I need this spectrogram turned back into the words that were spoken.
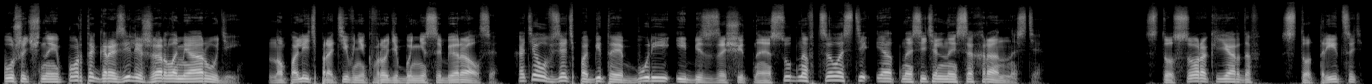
Пушечные порты грозили жерлами орудий, но палить противник вроде бы не собирался. Хотел взять побитое бурей и беззащитное судно в целости и относительной сохранности. 140 ярдов, 130,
